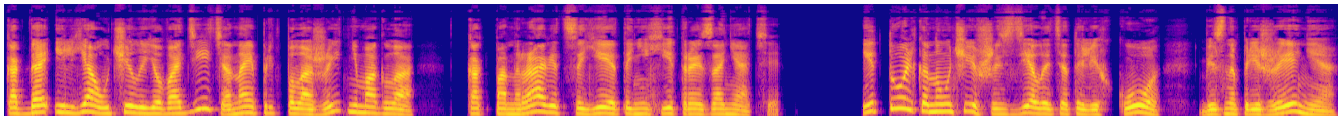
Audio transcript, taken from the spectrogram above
Когда Илья учил ее водить, она и предположить не могла, как понравится ей это нехитрое занятие. И только научившись делать это легко, без напряжения,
